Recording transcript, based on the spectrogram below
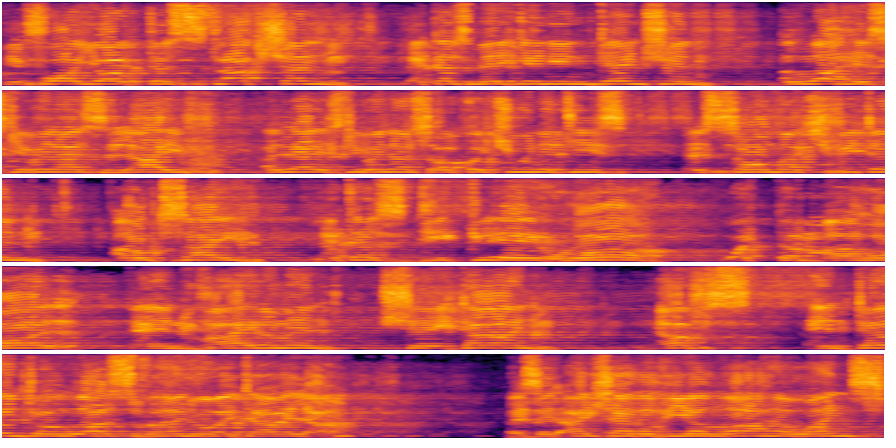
before your destruction. Let us make an intention. Allah has given us life. Allah has given us opportunities. There's so much fitan outside. Let us declare war. What the mahal, the environment, shaitan, nafs, and turn to Allah subhanahu wa ta'ala. Hazrat Aisha radiallahu once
